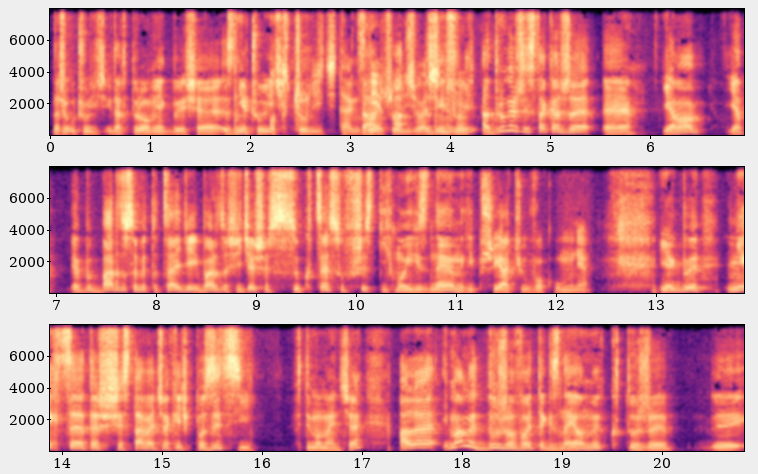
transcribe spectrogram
Znaczy uczulić i na którą jakby się znieczulić. Odczulić, tak, tak znieczulić a, właśnie. Znieczulić. No. A druga rzecz jest taka, że e, ja mam ja jakby bardzo sobie to cenię i bardzo się cieszę z sukcesów wszystkich moich znajomych i przyjaciół wokół mnie. I jakby nie chcę też się stawiać w jakiejś pozycji w tym momencie, ale mamy dużo Wojtek znajomych, którzy, yy,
